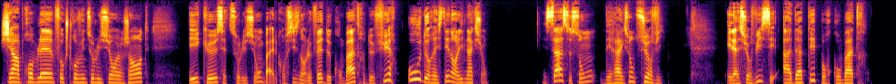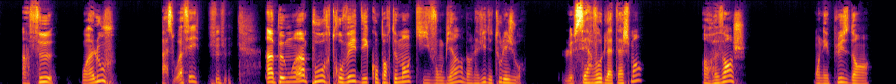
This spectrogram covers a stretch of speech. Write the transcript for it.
j'ai un problème, faut que je trouve une solution urgente, et que cette solution, bah, elle consiste dans le fait de combattre, de fuir ou de rester dans l'inaction. Et ça, ce sont des réactions de survie. Et la survie, c'est adapté pour combattre un feu ou un loup assoiffé. un peu moins pour trouver des comportements qui vont bien dans la vie de tous les jours. Le cerveau de l'attachement, en revanche, on est plus dans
